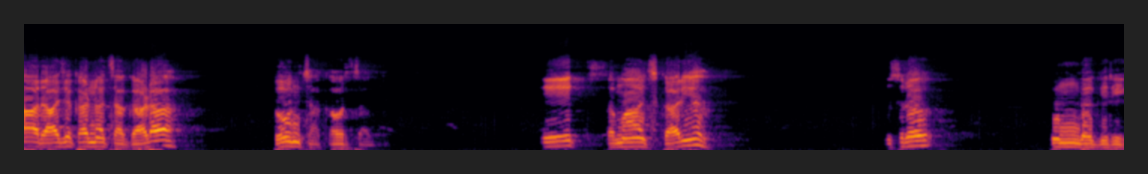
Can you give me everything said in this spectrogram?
हा राजकारणाचा गाडा दोन चाकावर चालतो. एक समाज कार्य दुसरं गुंडगिरी.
